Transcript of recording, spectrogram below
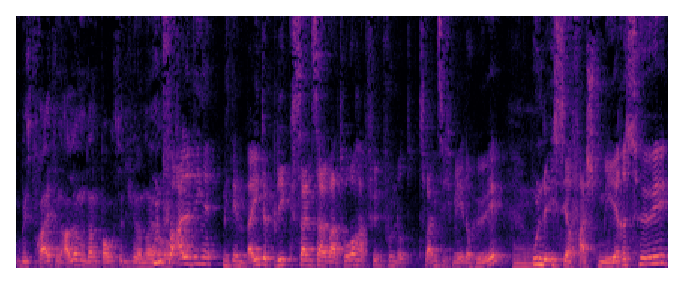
und bist frei von allem und dann baust du dich wieder neu Und auf. vor allen Dingen mit dem weiten Blick, San Salvatore hat 520 Meter Höhe Mhm. und ist ja fast Meereshöhe.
